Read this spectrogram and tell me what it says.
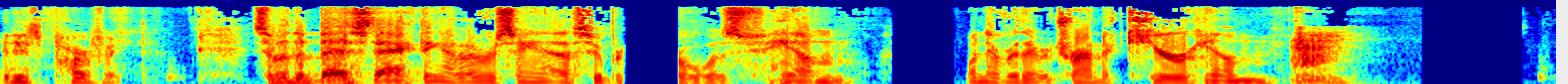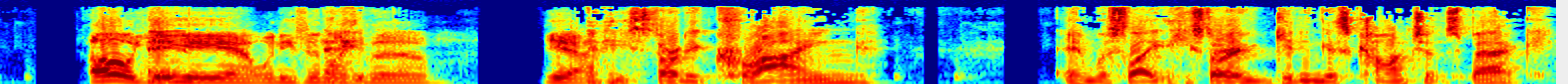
It is perfect. Some of the best acting I've ever seen out of Supernatural was him whenever they were trying to cure him, Oh yeah, And- yeah, yeah. When he's in like he- the yeah, and he started crying and was like he started getting his conscience back.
